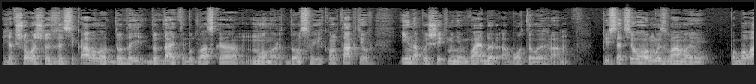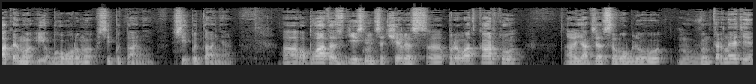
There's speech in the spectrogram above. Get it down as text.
Якщо вас щось зацікавило, додайте, будь ласка, номер до своїх контактів і напишіть мені Viber або Telegram. Після цього ми з вами побалакаємо і обговоримо всі питання. Всі питання. Оплата здійснюється через е, приват-карту, як я це роблю в інтернеті.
